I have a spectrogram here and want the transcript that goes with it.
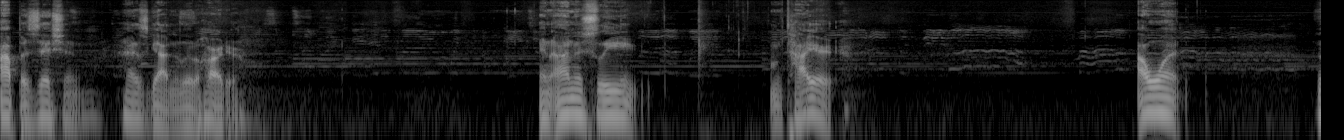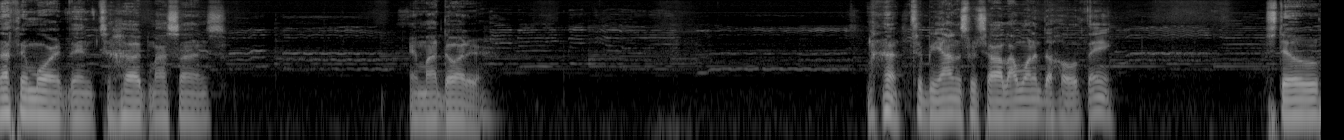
opposition has gotten a little harder. And honestly, I'm tired. I want nothing more than to hug my sons and my daughter. to be honest with y'all, I wanted the whole thing. Still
